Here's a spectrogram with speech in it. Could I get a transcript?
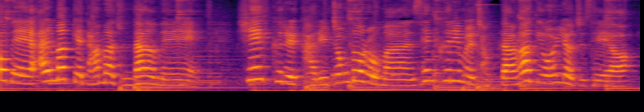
컵에 알맞게 담아준 다음에 쉐이크를 가릴 정도로만 생크림을 적당하게 올려주세요.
